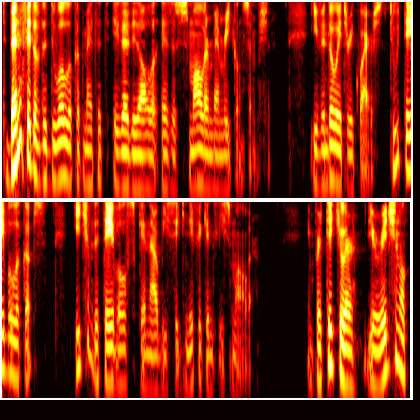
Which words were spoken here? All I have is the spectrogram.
The benefit of the dual lookup method is that it all has a smaller memory consumption. Even though it requires two table lookups, each of the tables can now be significantly smaller. In particular, the original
